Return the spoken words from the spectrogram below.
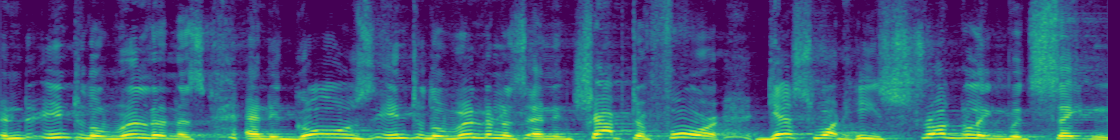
into the wilderness and he goes into the wilderness. And in chapter 4, guess what? He's struggling with Satan.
